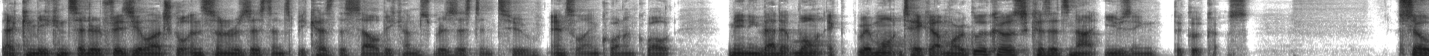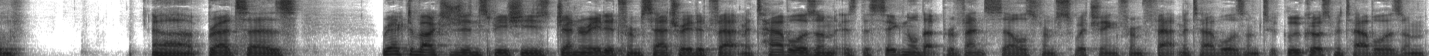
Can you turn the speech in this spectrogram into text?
that can be considered physiological insulin resistance because the cell becomes resistant to insulin, quote unquote meaning that it won't it won't take up more glucose because it's not using the glucose. So uh, Brad says reactive oxygen species generated from saturated fat metabolism is the signal that prevents cells from switching from fat metabolism to glucose metabolism.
